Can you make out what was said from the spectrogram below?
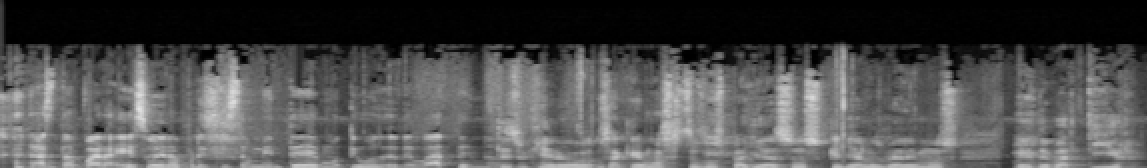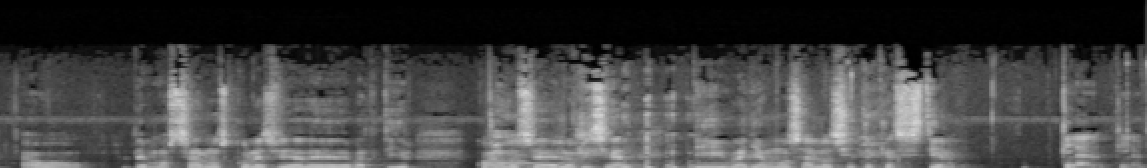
hasta para eso era precisamente motivo de debate, ¿no? Te sugiero, saquemos estos dos payasos que ya los veremos eh, debatir o demostrarnos cuál es la idea de debatir cuando sea el oficial y vayamos a los siete que asistieron. Claro, claro.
